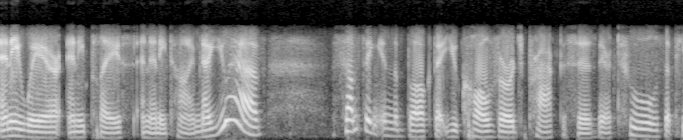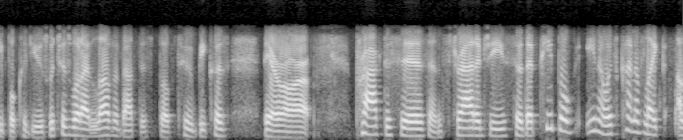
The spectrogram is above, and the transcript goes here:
anywhere any place and any time now you have something in the book that you call verge practices they're tools that people could use which is what i love about this book too because there are practices and strategies so that people, you know, it's kind of like a,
